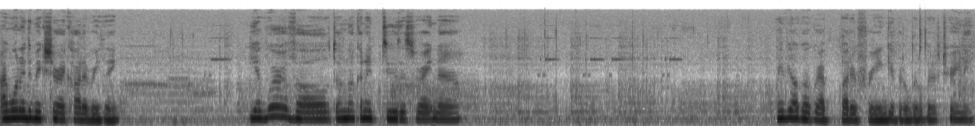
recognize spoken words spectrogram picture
I wanted to make sure I caught everything. Yeah, we're evolved. I'm not gonna do this right now. Maybe I'll go grab Butterfree and give it a little bit of training.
